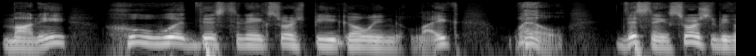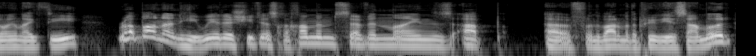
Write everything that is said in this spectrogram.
mani, who would this Tanaic source be going like? Well, this Tanaic source would be going like the Rabbanan We had a Shitas Chachamim seven lines up uh, from the bottom of the previous Amud.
